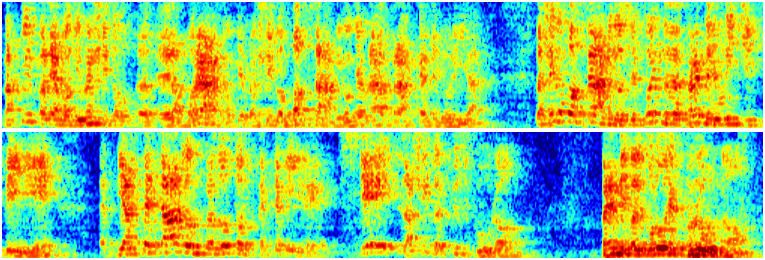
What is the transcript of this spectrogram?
ma qui parliamo di un aceto eh, elaborato, che è un aceto balsamico, che è un'altra categoria. L'aceto balsamico, se voi andate a prendere un IGP, eh, vi aspettate un prodotto per capire se l'aceto è più scuro, prende quel colore bruno,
